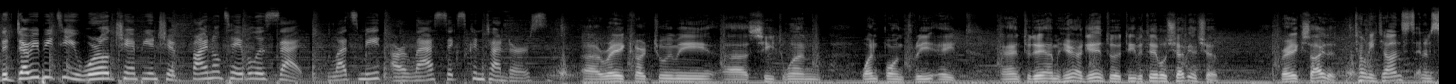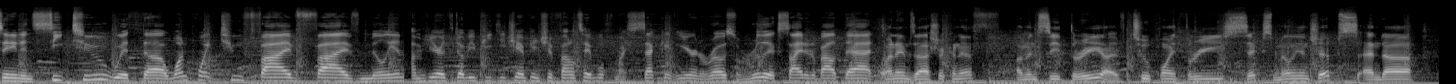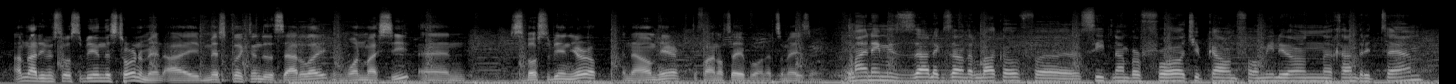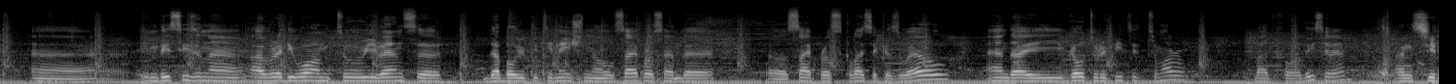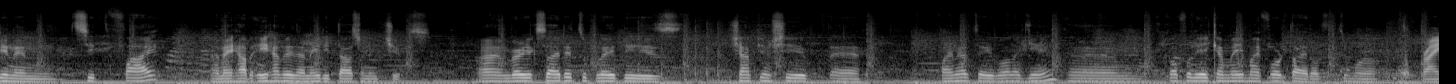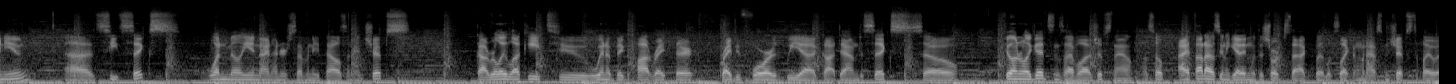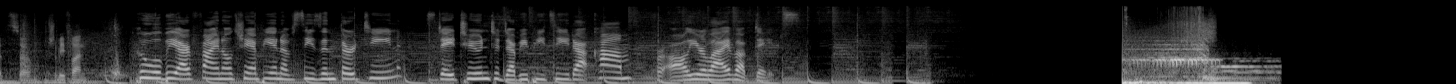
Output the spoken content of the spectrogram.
The WPT World Championship final table is set. Let's meet our last six contenders. Uh, Ray Qartomy, uh, seat one, 1.38. And today I'm here again to the TV Table Championship. Very excited. Tony Dunst, and I'm sitting in seat two with uh, 1.255 million. I'm here at the WPT Championship final table for my second year in a row, so I'm really excited about that. My name's Asher Connif. I'm in seat three. I have 2.36 million chips, and uh, I'm not even supposed to be in this tournament. I misclicked into the satellite and won my seat, and supposed to be in Europe, and now I'm here at the final table, and it's amazing. My name is Alexander Lakhov, uh, seat number four, chip count 4,110. Uh, in this season, uh, I already won two events, uh, WPT National Cyprus and uh, uh, Cyprus Classic as well, and I go to repeat it tomorrow. But for this event, I'm sitting in seat five, and I have 880,000 in chips. I'm very excited to play this championship uh, final table again. and hopefully, I can make my fourth title tomorrow. Bryan Yoon, uh, seat six, 1,970,000 in chips. Got really lucky to win a big pot right there, right before we uh, got down to six. So feeling really good since I have a lot of chips now. I, hope, I thought I was going to get in with a short stack, but it looks like I'm going to have some chips to play with, so it should be fun. Who will be our final champion of season 13? Stay tuned to WPT.com for all your live updates.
